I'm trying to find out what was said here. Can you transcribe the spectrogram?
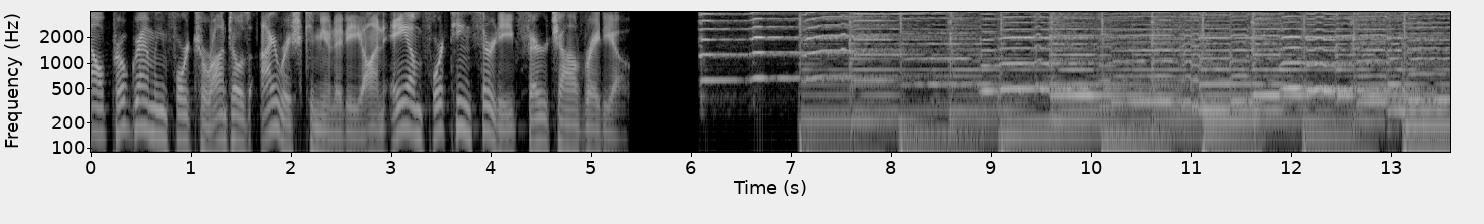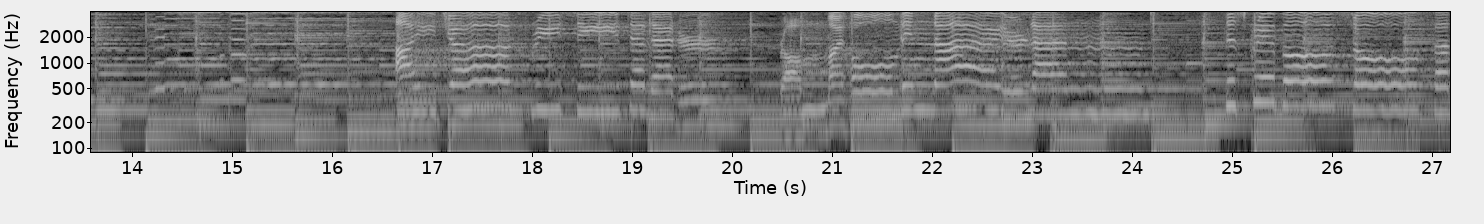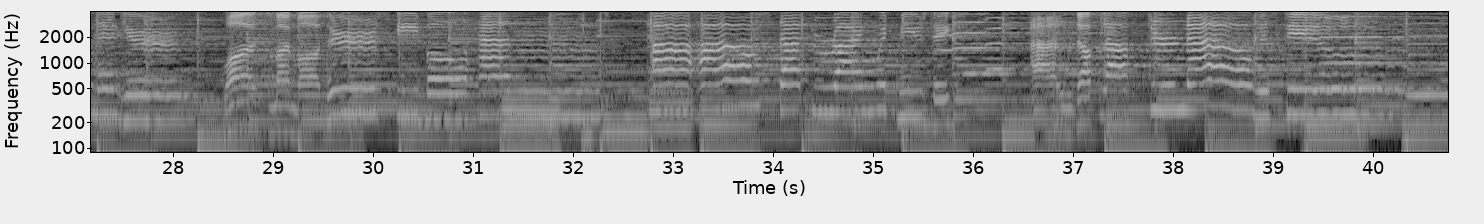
now programming for Toronto's Irish community on AM 1430 Fairchild Radio. I just received a letter from my home in Ireland. The scribble so familiar was my mother's feeble hand. A house that rang with music and of laughter now is still.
